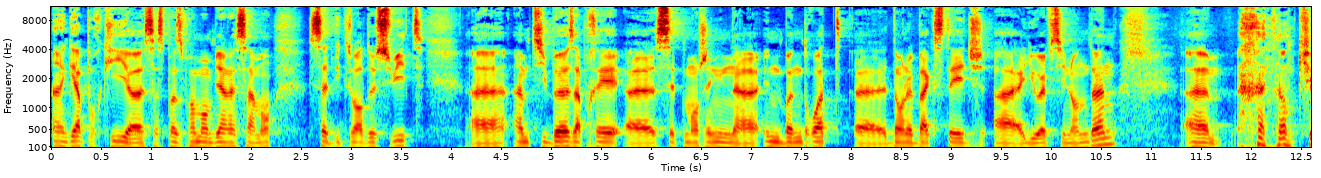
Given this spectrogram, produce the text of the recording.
un gars pour qui euh, ça se passe vraiment bien récemment, cette victoire de suite, euh, un petit buzz après euh, cette mangé une, euh, une, bonne droite dans le backstage à UFC London. donc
